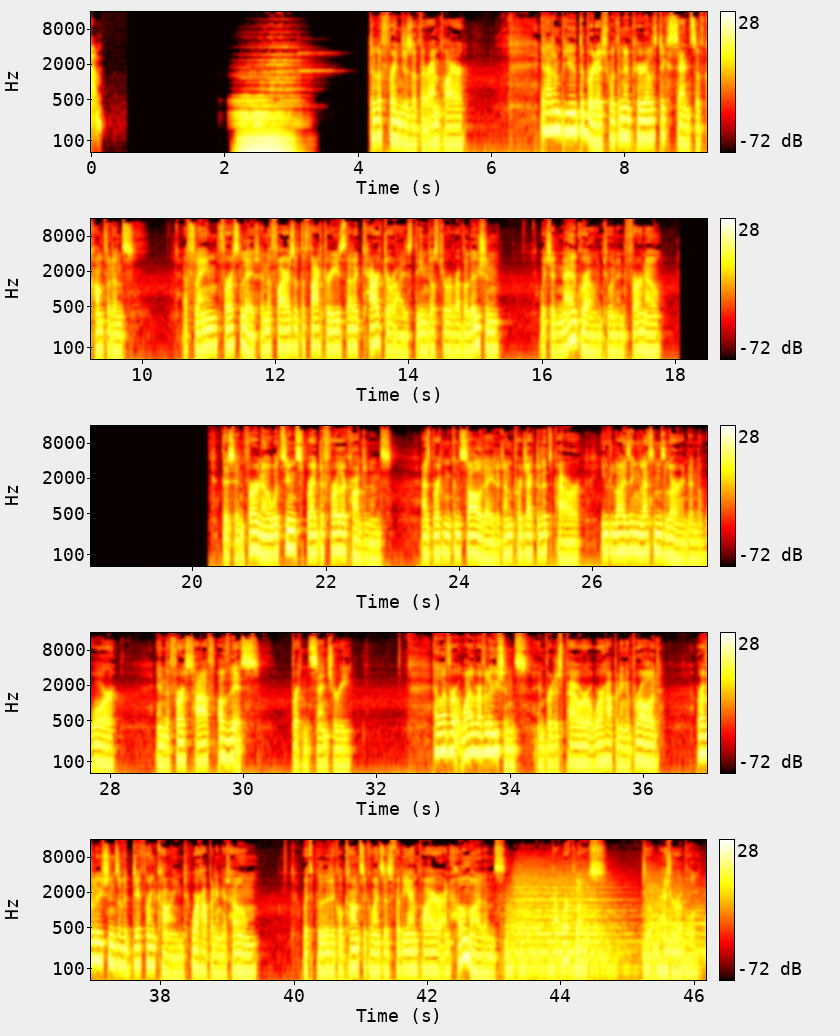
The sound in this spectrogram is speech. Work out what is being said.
system. to the fringes of their empire. It had imbued the British with an imperialistic sense of confidence. A flame first lit in the fires of the factories that had characterized the Industrial Revolution, which had now grown to an inferno. This inferno would soon spread to further continents, as Britain consolidated and projected its power, utilizing lessons learned in the war, in the first half of this, Britain's century. However, while revolutions in British power were happening abroad, revolutions of a different kind were happening at home, with political consequences for the Empire and home islands that were close to immeasurable.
